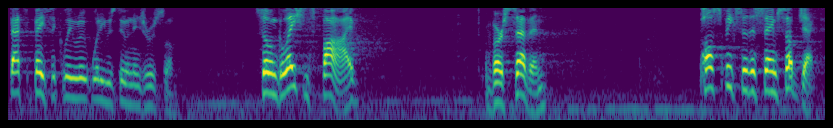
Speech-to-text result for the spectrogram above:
That's basically what he was doing in Jerusalem. So in Galatians 5, verse 7, Paul speaks of the same subject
